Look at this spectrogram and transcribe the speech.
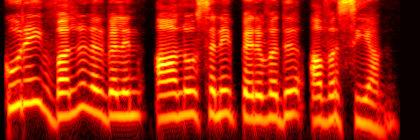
குறை வல்லுநர்களின் ஆலோசனை பெறுவது அவசியம்.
